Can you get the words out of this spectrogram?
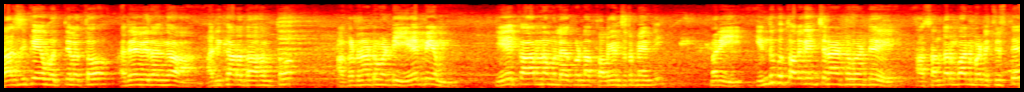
రాజకీయ ఒత్తిళ్ళతో అదేవిధంగా అధికార దాహంతో అక్కడ ఉన్నటువంటి ఏపీఎం ఏ కారణం లేకుండా తొలగించడమైంది. మరి ఎందుకు తొలగించినటువంటి ఆ సందర్భాన్ని బట్టి చూస్తే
